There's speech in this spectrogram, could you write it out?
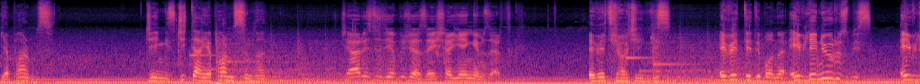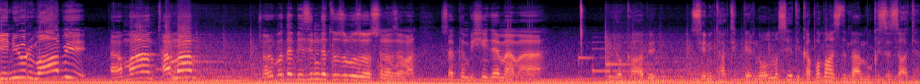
Yapar mısın? Cengiz cidden yapar mısın lan? Çaresiz yapacağız. Eyşan yengemiz artık. Evet ya Cengiz. Evet dedi bana. Evleniyoruz biz. Evleniyorum abi. Tamam tamam. Çorbada bizim de tuzumuz olsun o zaman. Sakın bir şey demem ha. Yok abi. Senin taktiklerin olmasaydı kapamazdım ben bu kızı zaten.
